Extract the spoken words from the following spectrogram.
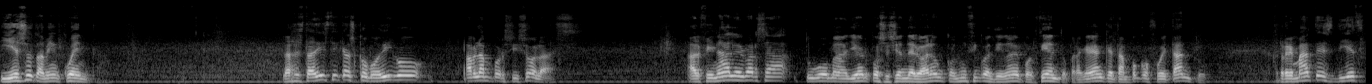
Y eso también cuenta. Las estadísticas, como digo, hablan por sí solas. Al final el Barça tuvo mayor posesión del balón con un 59%, para que vean que tampoco fue tanto. Remates 10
